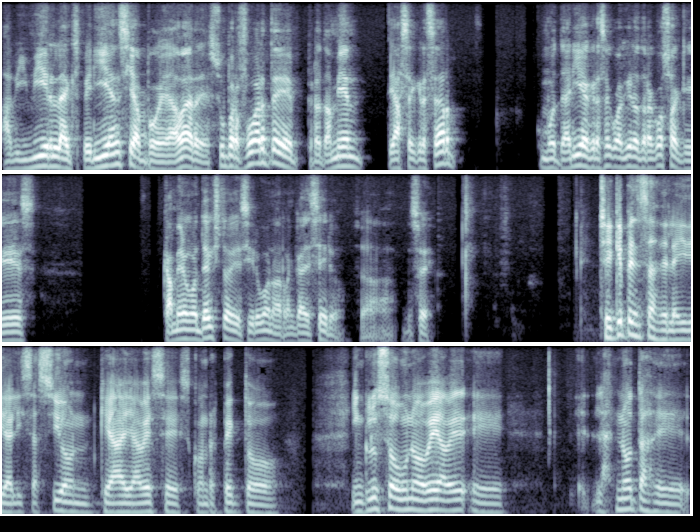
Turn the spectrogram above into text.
a, vivir la experiencia, pues a ver, es súper fuerte, pero también te hace crecer como te haría crecer cualquier otra cosa que es cambiar un contexto y decir, bueno, arranca de cero. O sea, no sé. Che, ¿qué pensás de la idealización que hay a veces con respecto, incluso uno ve a ver, eh, las notas de,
